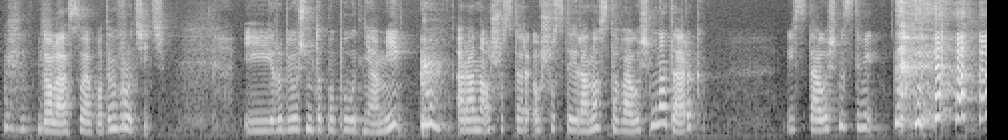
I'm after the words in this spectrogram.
do lasu, a potem wrócić. I robiłyśmy to popołudniami, a rano o 6, o 6 rano wstawałyśmy na targ i stałyśmy z tymi...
